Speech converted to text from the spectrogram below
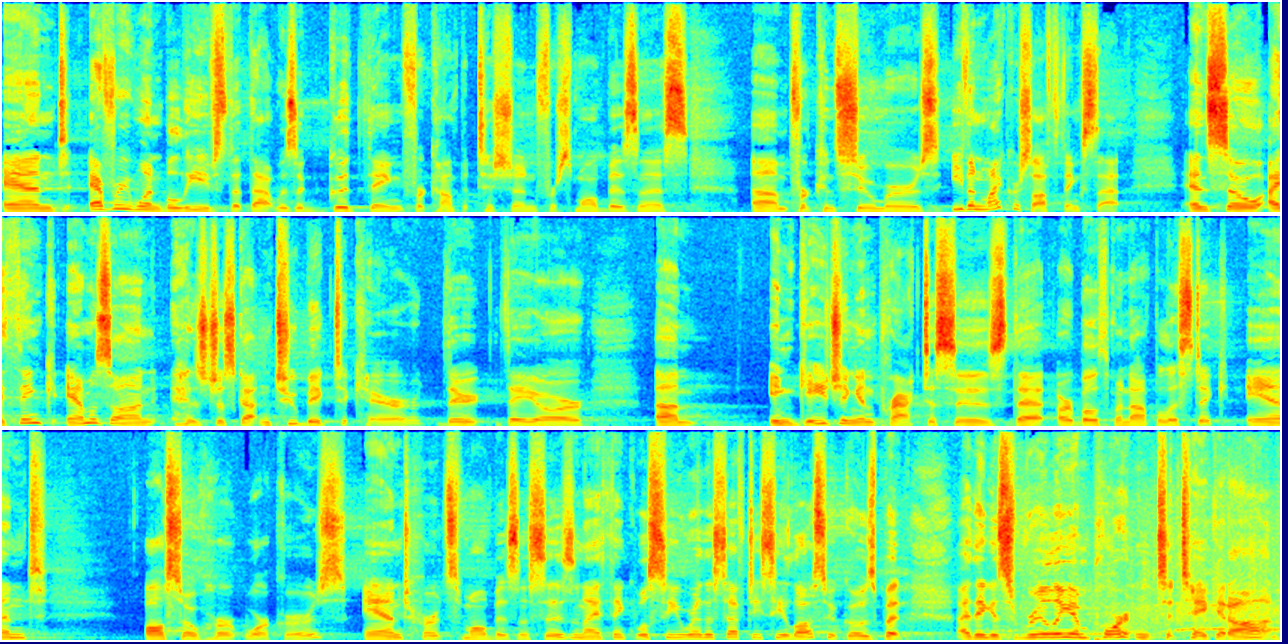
And everyone believes that that was a good thing for competition, for small business, um, for consumers. Even Microsoft thinks that. And so I think Amazon has just gotten too big to care. They're, they are um, engaging in practices that are both monopolistic and also hurt workers and hurt small businesses. And I think we'll see where this FTC lawsuit goes. But I think it's really important to take it on.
